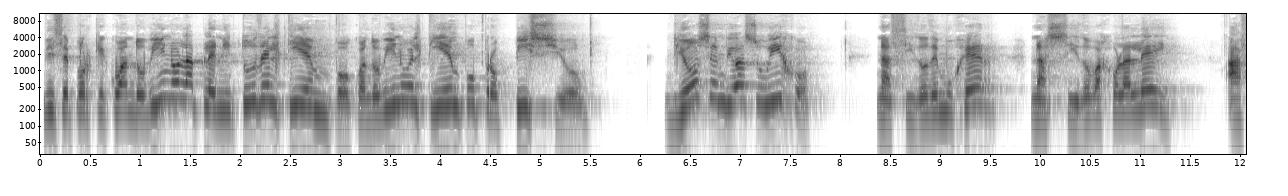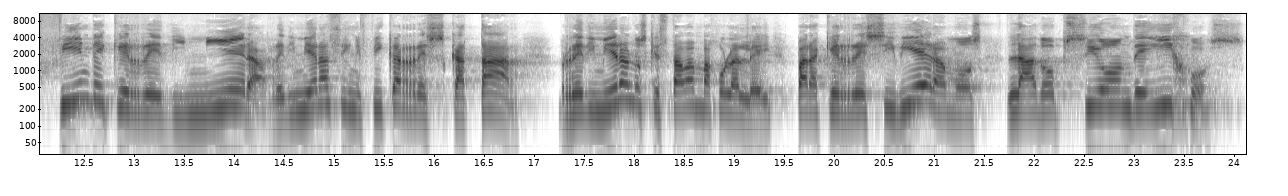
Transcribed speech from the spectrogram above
Dice, porque cuando vino la plenitud del tiempo, cuando vino el tiempo propicio, Dios envió a su Hijo, nacido de mujer, nacido bajo la ley, a fin de que redimiera, redimiera significa rescatar, redimiera a los que estaban bajo la ley para que recibiéramos la adopción de hijos.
